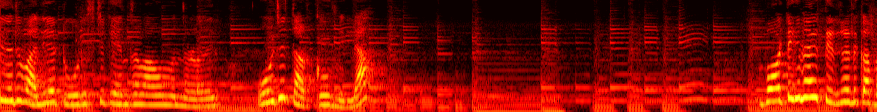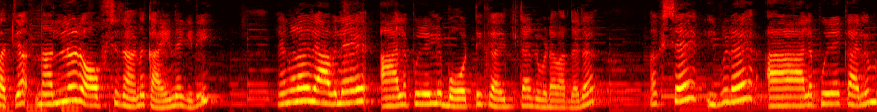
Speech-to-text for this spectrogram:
ഇതൊരു വലിയ ടൂറിസ്റ്റ് കേന്ദ്രമാവുമെന്നുള്ളതിൽ ഒരു തർക്കവുമില്ല. ബോട്ടിങ്ങിനായി തിരഞ്ഞെടുക്കാൻ പറ്റിയ നല്ലൊരു ഓപ്ഷനാണ് കൈനഗിരി. ഞങ്ങൾ രാവിലെ ആലപ്പുഴയിൽ ബോട്ടിംഗ് കഴിഞ്ഞിട്ടാണ് ഇവിടെ വന്നത്. പക്ഷേ ഇവിടെ ആലപ്പുഴയെക്കാളും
